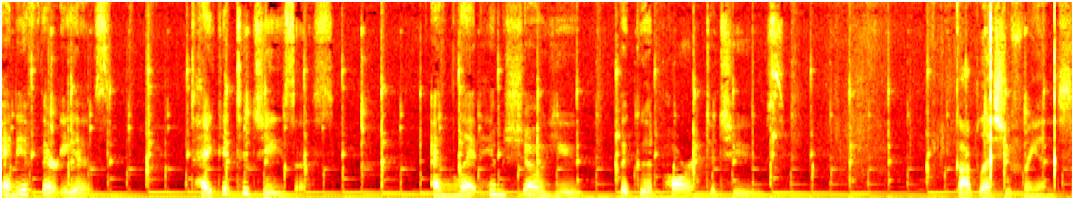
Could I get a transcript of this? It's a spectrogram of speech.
And if there is, take it to Jesus and let Him show you the good part to choose. God bless you, friends.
